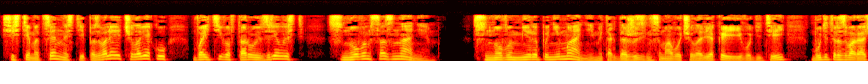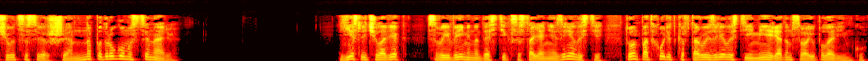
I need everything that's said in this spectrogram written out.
система ценностей, позволяет человеку войти во вторую зрелость с новым сознанием, с новым миропониманием, и тогда жизнь самого человека и его детей будет разворачиваться совершенно по другому сценарию. Если человек своевременно достиг состояния зрелости, то он подходит ко второй зрелости, имея рядом свою половинку.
